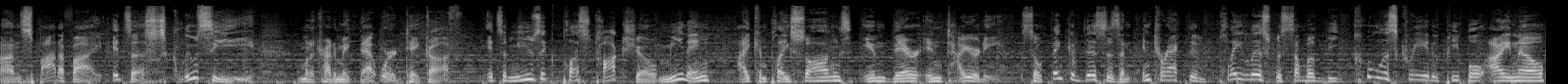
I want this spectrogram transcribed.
on Spotify. It's a exclusive. I'm going to try to make that word take off. It's a music plus talk show, meaning I can play songs in their entirety. So think of this as an interactive playlist with some of the coolest creative people I know,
